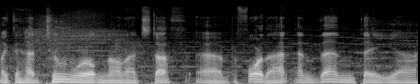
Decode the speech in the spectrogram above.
like they had Toon World and all that stuff uh, before that, and then they, uh,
